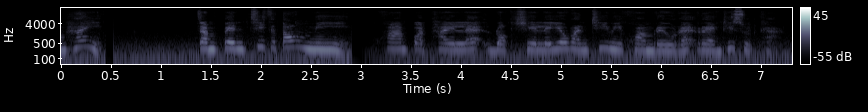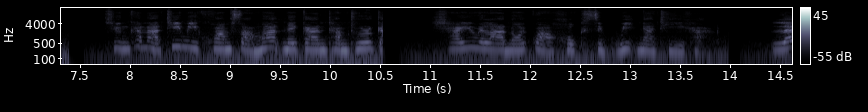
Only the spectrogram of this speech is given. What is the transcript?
ำให้จำเป็นที่จะต้องมีความปลอดภัยและบล็อกเชนเลเยอร์วันที่มีความเร็วและแรงที่สุดค่ะถึงขนาดที่มีความสามารถในการทำธุรกรรมใช้เวลาน้อยกว่า 60 วินาทีค่ะ และ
